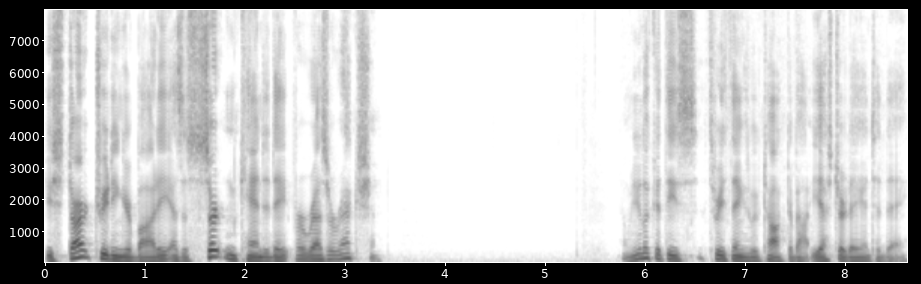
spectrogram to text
You start treating your body as a certain candidate for resurrection. And when you look at these three things we've talked about yesterday and today,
